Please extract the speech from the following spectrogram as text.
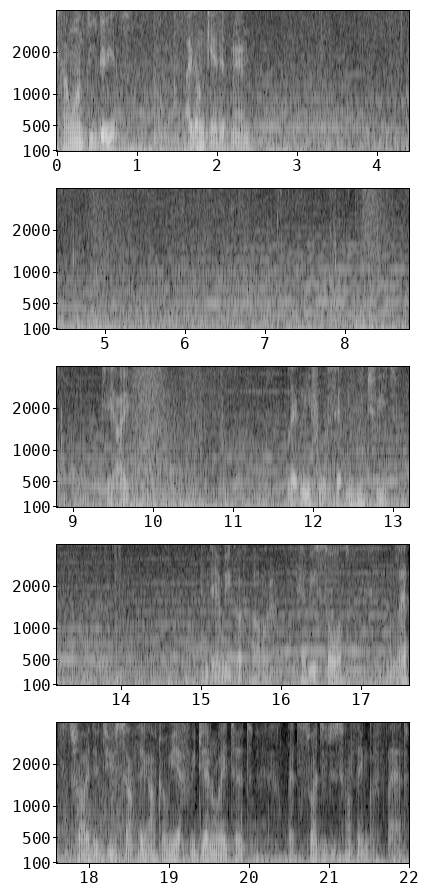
Come on, do the hits. I don't get it, man. Okay, I... Let me for a second retreat. And there we got our heavy sword. Let's try to do something after we have regenerated. Let's try to do something with that.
